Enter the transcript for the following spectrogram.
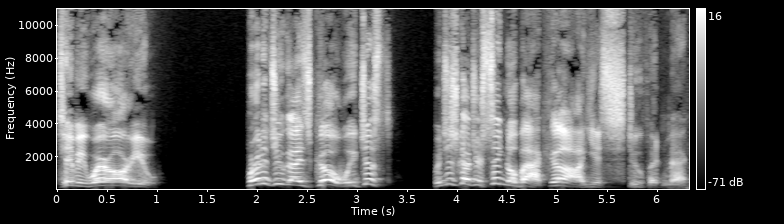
Tibby, where are you? Where did you guys go? We just we just got your signal back. Ah, you stupid mech.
